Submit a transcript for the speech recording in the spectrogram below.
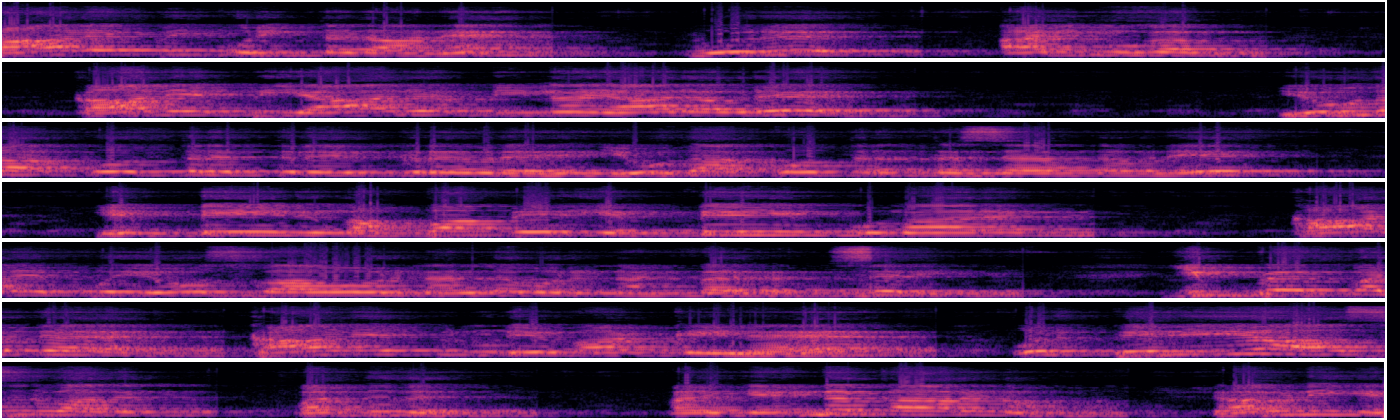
காலேப்பை குறித்ததான ஒரு அறிமுகம். காலேப்பு யாரு அப்படின்னா யார் அவரு? யூதா கோத்திரத்தில் இருக்கிறவரு. யூதா கோத்திரத்தை சேர்ந்தவரு. எப்டேயின் உங்க அப்பா பேரு எப்டேயின் குமாரன். காலேப்பு யோசுவாவோ ஒரு நல்ல ஒரு நண்பர்கள். சரி இப்பேற்பட்ட காலேப்பினுடைய வாழ்க்கையில ஒரு பெரிய ஆசீர்வாதம் வந்தது. அதுக்கு என்ன காரணம்? கவனிங்க.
